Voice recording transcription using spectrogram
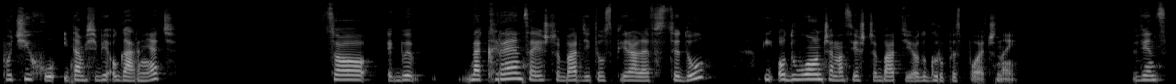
po cichu i tam siebie ogarniać, co jakby nakręca jeszcze bardziej tą spiralę wstydu i odłącza nas jeszcze bardziej od grupy społecznej. Więc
